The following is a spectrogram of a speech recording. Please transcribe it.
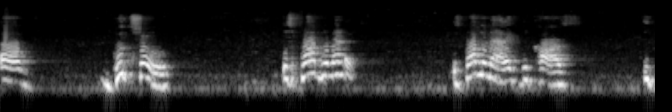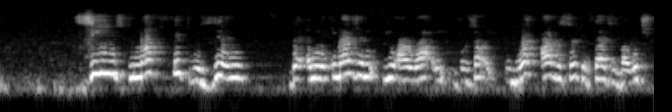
of good chain is problematic. It's problematic because it seems to not fit within I mean, imagine you are what, what are the circumstances by which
